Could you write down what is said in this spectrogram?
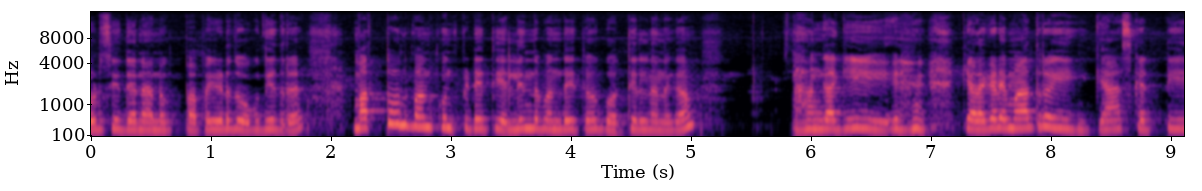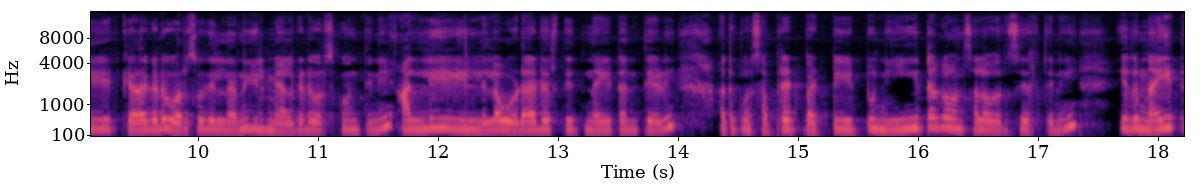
ಓಡಿಸಿದ್ದೆ ನಾನು. ಪಾಪ ಹಿಡಿದು ಒಗ್ದಿದ್ರೆ ಮತ್ತೊಂದು ಬಂದು ಕುಂತ್ಬಿಟ್ಟೈತಿ. ಎಲ್ಲಿಂದ ಬಂದೈತೋ ಗೊತ್ತಿಲ್ಲ ನನಗೆ. ಹಾಗಾಗಿ ಕೆಳಗಡೆ ಮಾತ್ರ ಈ ಗ್ಯಾಸ್ ಕಟ್ಟಿ ಕೆಳಗಡೆ ಒರೆಸೋದಿಲ್ಲ. ನಾನು ಇಲ್ಲಿ ಮೇಲ್ಗಡೆ ಒರೆಸ್ಕೊತೀನಿ. ಅಲ್ಲಿ ಇಲ್ಲೆಲ್ಲ ಓಡಾಡಿರ್ತಿತ್ತು ನೈಟ್ ಅಂತೇಳಿ ಅದಕ್ಕೆ ಸಪ್ರೇಟ್ ಬಟ್ಟೆ ಇಟ್ಟು ನೀಟಾಗಿ ಒಂದು ಸಲ ಒರೆಸಿರ್ತೀನಿ. ಇದು ನೈಟ್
